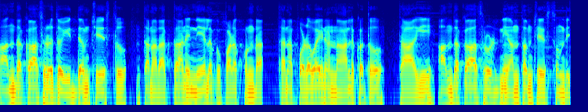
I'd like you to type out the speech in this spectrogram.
అంధకాసుడితో యుద్ధం చేస్తూ తన రక్తాన్ని నేలకు పడకుండా తన పొడవైన నాలుకతో తాగి అంధకాసురుడిని అంతం చేస్తుంది.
